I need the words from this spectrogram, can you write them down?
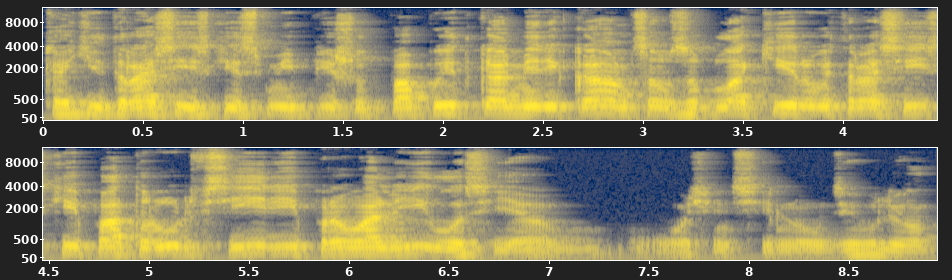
Какие-то российские СМИ пишут, попытка американцев заблокировать российский патруль в Сирии провалилась. Я очень сильно удивлен.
